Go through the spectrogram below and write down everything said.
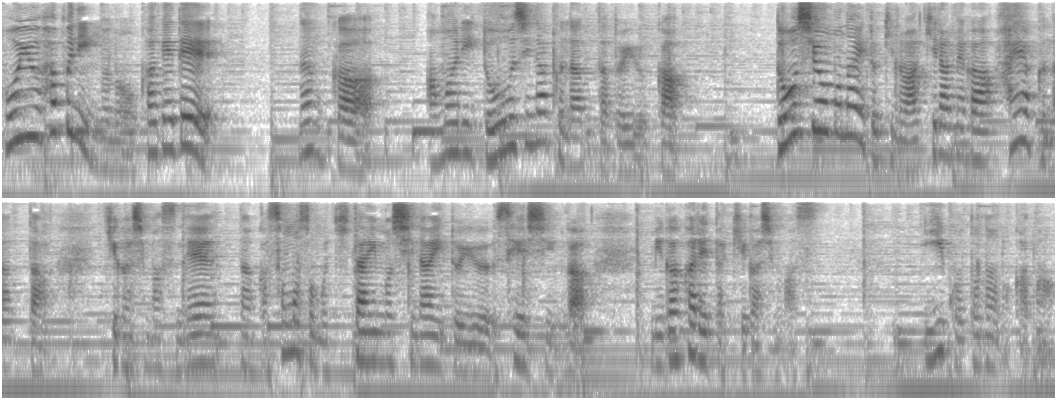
こういうハプニングのおかげでなんかあまり動じなくなったというかどうしようもない時の諦めが早くなった気がしますね。なんかそもそも期待もしないという精神が磨かれた気がします。いいことなのかな？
